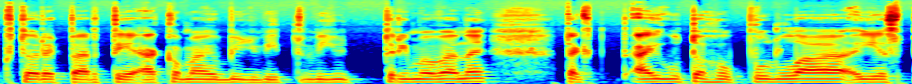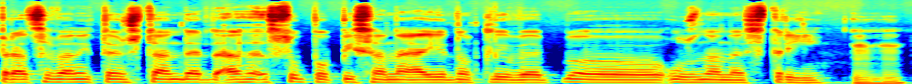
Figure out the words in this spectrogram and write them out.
ktoré partie ako majú byť vytrimované, tak aj u toho pudla je spracovaný ten štandard a sú popísané aj jednotlivé uznané strihy. Uh-huh.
